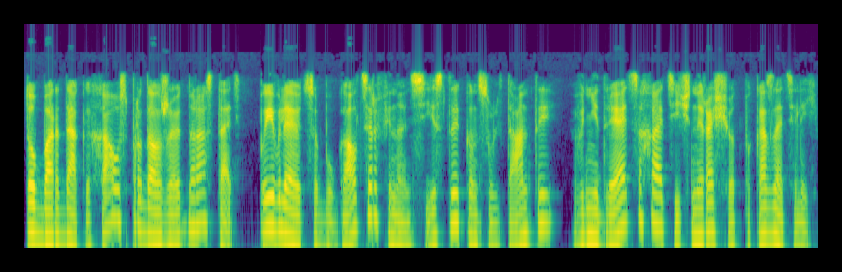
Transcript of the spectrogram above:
то бардак и хаос продолжают нарастать. Появляются бухгалтер, финансисты, консультанты, внедряется хаотичный расчет показателей.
